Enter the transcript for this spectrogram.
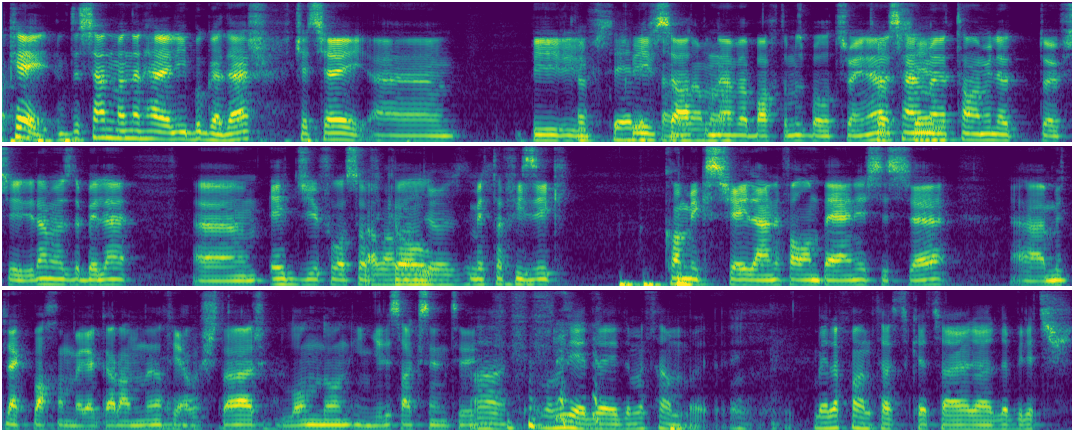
Okay, indi sən məndən hələlik bu qədər. Keçək bir Tövsiyə 1 edirsən, saat bundan əvvəl baxdığımız Bullet Train-ə. Sən mənə tamamilə tövsiyə edirəm. Özü də belə ə, edgy, philosophical, metafizik komiks şeylərini falan bəyənirsinizsə, ə, mütləq baxın belə qaranlıq, yağışlar, London, ingilis aksenti. Ha, bunu deyəcəydim tam belə fantastik hekayələrdə British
